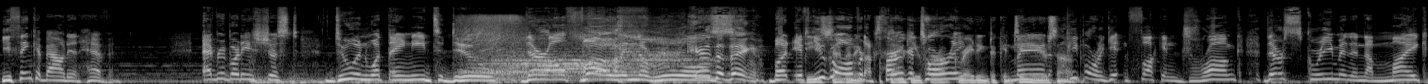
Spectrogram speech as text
You think about in heaven, Everybody's just doing what they need to do. They're all following the rules. here's the thing. But if you go over to D7X, thank you for purgatory, upgrading to continue man, people are getting fucking drunk. They're screaming in the mic.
